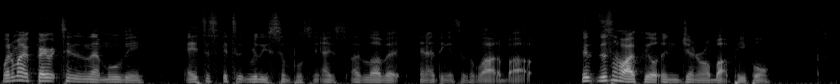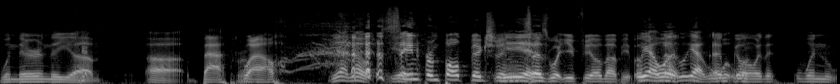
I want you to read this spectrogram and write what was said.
One of my favorite scenes in that movie And it's just it's a really simple scene. I just I love it, and I think it says a lot about. This, this is how I feel in general about people when they're in the um, uh, bathroom. Wow. Yeah, no. a yeah. scene from Pulp Fiction Yeah, yeah. says what you feel about people. Well, yeah, well, well, yeah, I'm well, going with it. when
